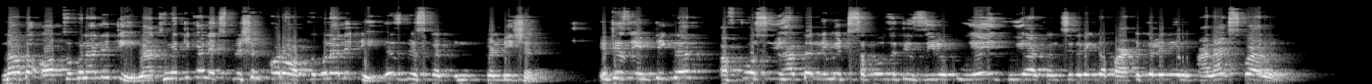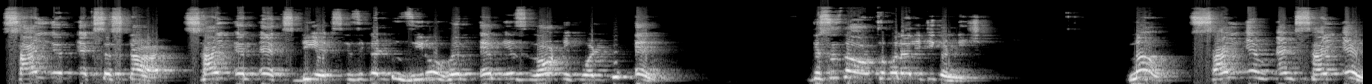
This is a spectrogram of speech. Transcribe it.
Now the orthogonality, mathematical expression for orthogonality is this condition. It is integral. Of course, you have the limit. Suppose it is 0 to a if we are considering the particle in infinite square wave. psi mx star psi mx dx is equal to 0 when m is not equal to n. This is the orthogonality condition. Now psi m and psi n.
